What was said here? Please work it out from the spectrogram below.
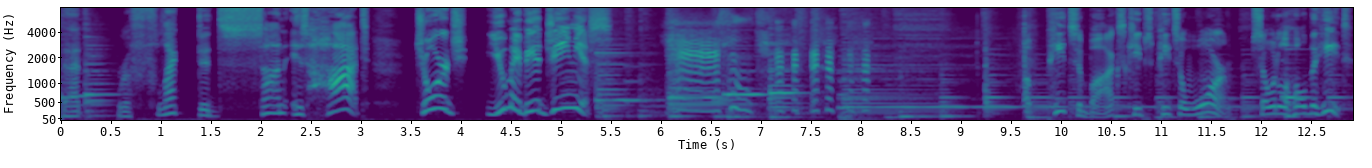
That reflected sun is hot. George, you may be a genius. Pizza box keeps pizza warm, so it'll hold the heat.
